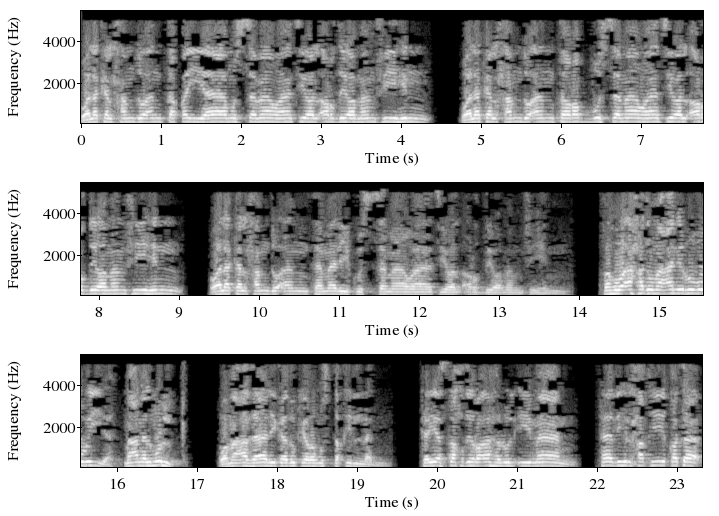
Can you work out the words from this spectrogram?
ولك الحمد أنت قيام السماوات والأرض ومن فيهن. ولك الحمد أنت رب السماوات والأرض ومن فيهن. ولك الحمد أنت ملك السماوات والأرض ومن فيهن. فهو أحد معاني الربوبية معنى الملك. ومع ذلك ذكر مستقلا. كي يستحضر أهل الإيمان هذه الحقيقة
